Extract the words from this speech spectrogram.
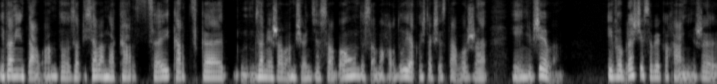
Nie pamiętałam, bo zapisałam na kartce i kartkę zamierzałam wziąć ze sobą do samochodu. I jakoś tak się stało, że jej nie wzięłam. I wyobraźcie sobie, kochani, że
